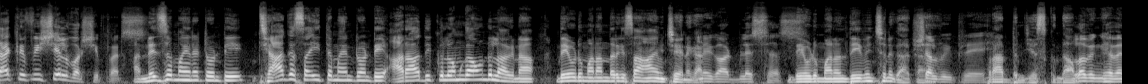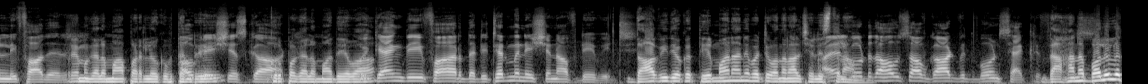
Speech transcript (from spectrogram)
sacrificial worshippers నిజమైనటువంటి త్యాగ సహితమైనటువంటి ఆరాధికులంగా ఉండలాగిన దేవుడు మనందరికి సహాయం చేయనగా మే గాడ్ బ్లెస్ దేవుడు మనల్ని దీవి ప్రార్థన చేసుకుందాం. లవింగ్ హెవెన్లీ ఫాదర్ ప్రేమగల మా పరలోక దేవా thank thee for the determination of David దావీద్ యొక్క తీర్మానాన్ని బట్టి వందనాలు చెల్లిస్తున్నాం. I the house of God with burn sacrifice దహన బలుల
